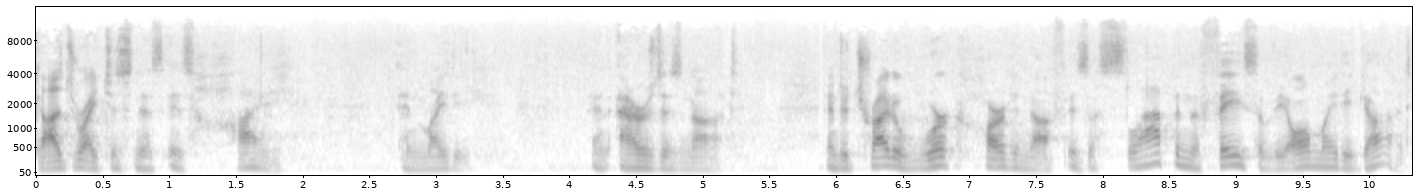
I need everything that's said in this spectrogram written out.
God's righteousness is high and mighty, and ours is not. And to try to work hard enough is a slap in the face of the Almighty God.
